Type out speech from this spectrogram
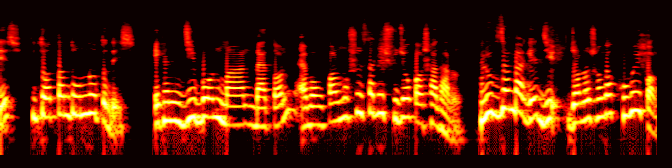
দেশ, কিন্তু অত্যন্ত উন্নত দেশ। এখানে জীবন, মান, বেতন এবং কর্মসংস্থানের সুযোগ অসাধারণ। লুকজামবাগে জনসংখ্যা খুবই কম,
